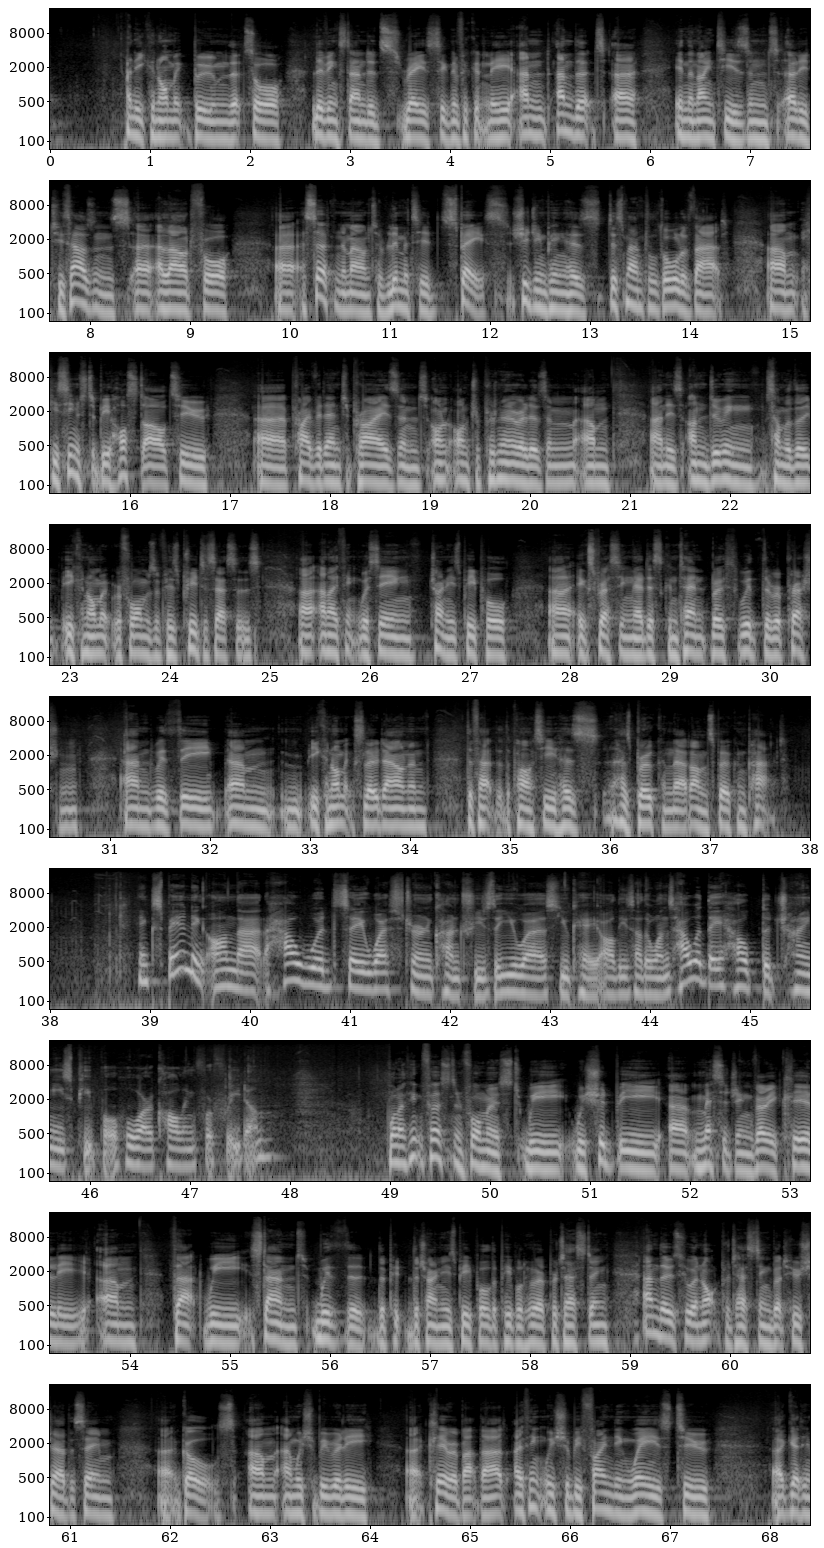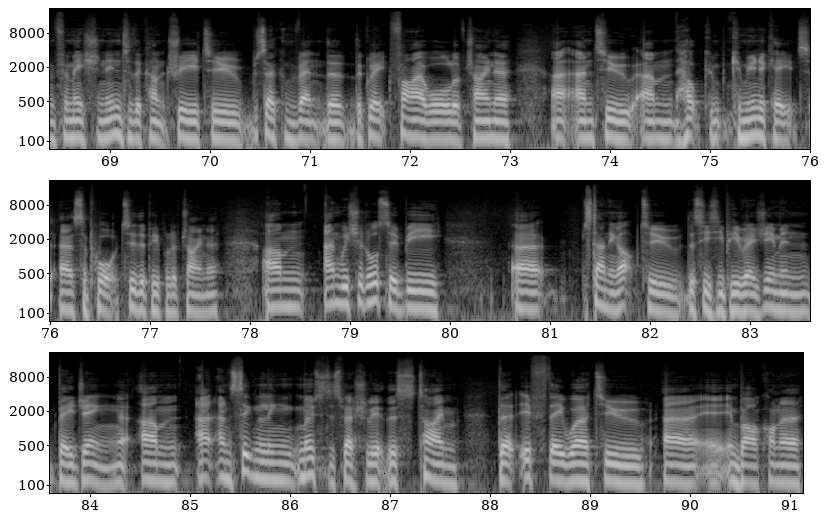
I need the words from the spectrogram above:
an economic boom that saw living standards raised significantly, and and that uh, in the 90s and early 2000s uh, allowed for uh, a certain amount of limited space. Xi Jinping has dismantled all of that. Um, he seems to be hostile to uh, private enterprise and on- entrepreneurialism um, and is undoing some of the economic reforms of his predecessors. Uh, and I think we're seeing Chinese people uh, expressing their discontent both with the repression and with the um, economic slowdown and the fact that the party has, has broken that unspoken pact. Expanding on that, how would, say, Western countries, the US, UK, all these other ones, how would they help the Chinese people who are calling for freedom? Well, I think first and foremost, we, we should be uh, messaging very clearly um, that we stand with the, the, the, Chinese people, the people who are protesting, and those who are not protesting but who share the same uh, goals. Um, and we should be really uh, clear about that. I think we should be finding ways to uh, get information into the country to circumvent the, the great firewall of China uh, and to um, help com- communicate uh, support to the people of China. Um, and we should also be uh, standing up to the CCP regime in Beijing um, and, and signaling, most especially at this time, that if they were to uh, embark on a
